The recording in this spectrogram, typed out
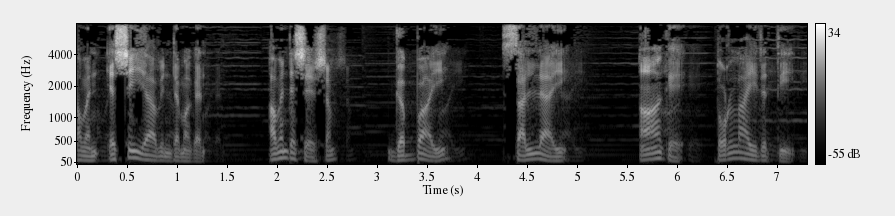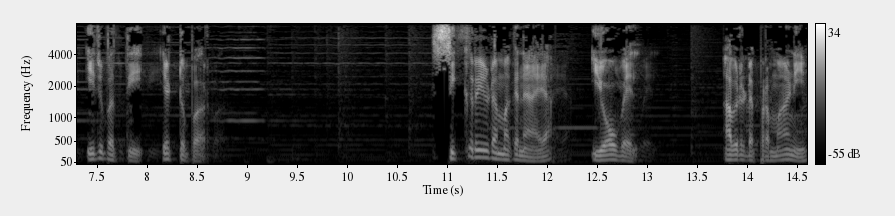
അവൻ യശയ്യാവിന്റെ മകൻ. അവന്റെ ശേഷം ഗബ്ബായി സല്ലായി ആകെ തൊള്ളായിരത്തി ഇരുപത്തി എട്ട് പേർ. സിക്രിയുടെ മകനായ യോവേൽ അവരുടെ പ്രമാണി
